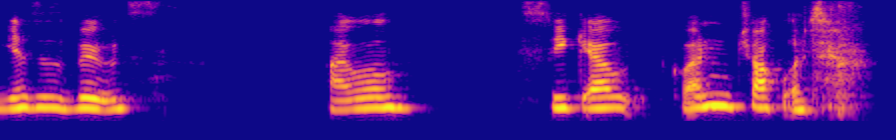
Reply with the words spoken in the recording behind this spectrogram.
gets his boots. I will seek out Gwen chocolate.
